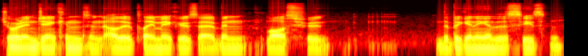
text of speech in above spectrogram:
Jordan Jenkins, and other playmakers that have been lost for the beginning of the season.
